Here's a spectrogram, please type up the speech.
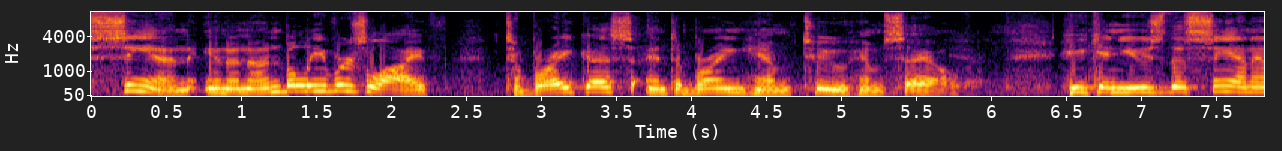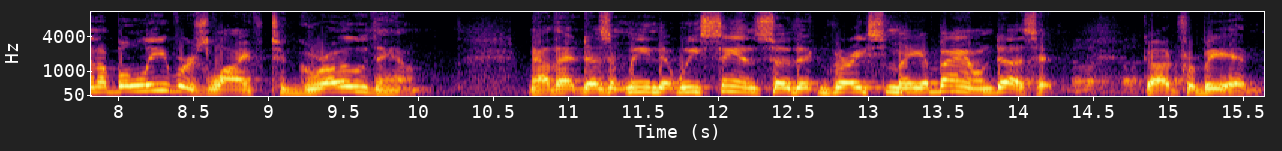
sin in an unbeliever's life to break us and to bring him to himself. He can use the sin in a believer's life to grow them. Now, that doesn't mean that we sin so that grace may abound, does it? God forbid.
